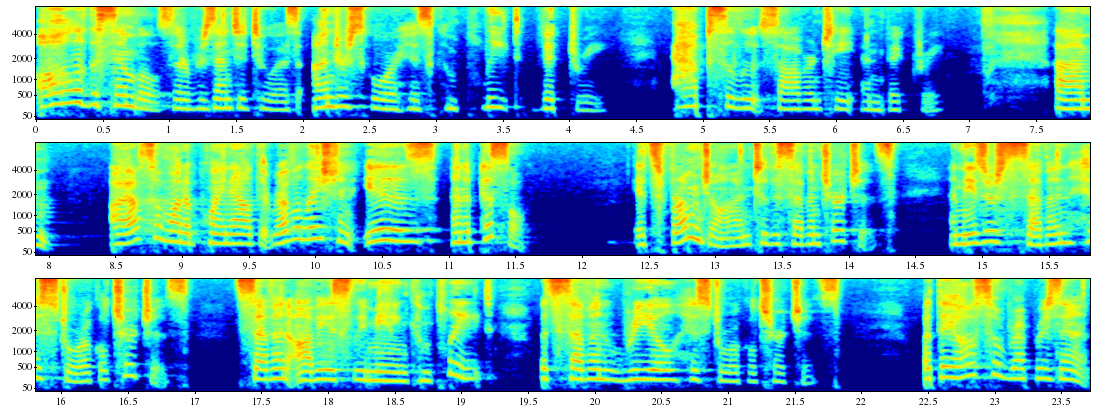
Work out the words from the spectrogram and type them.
All of the symbols that are presented to us underscore his complete victory, absolute sovereignty and victory. Um, I also want to point out that Revelation is an epistle. It's from John to the seven churches. And these are seven historical churches. Seven obviously meaning complete, but seven real historical churches. But they also represent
